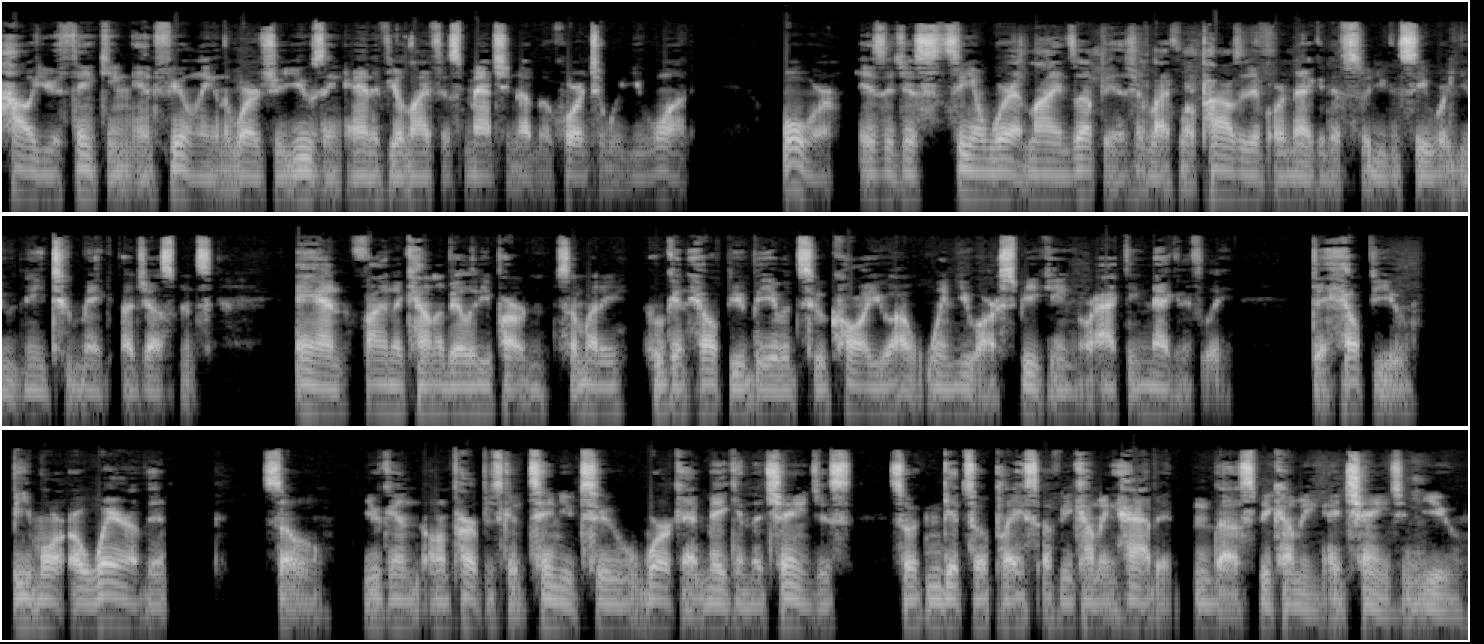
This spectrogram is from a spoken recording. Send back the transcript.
how you're thinking and feeling and the words you're using and if your life is matching up according to what you want. Or is it just seeing where it lines up? Is your life more positive or negative so you can see where you need to make adjustments? and find accountability partner, somebody who can help you be able to call you out when you are speaking or acting negatively to help you be more aware of it so you can on purpose continue to work at making the changes so it can get to a place of becoming habit and thus becoming a change in you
